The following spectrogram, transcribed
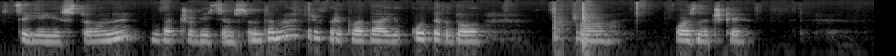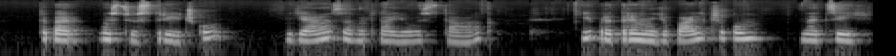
З цієї сторони бачу 8 см, прикладаю кутик до позначки. Тепер ось цю стрічку я загортаю ось так і притримую пальчиком на, цій,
